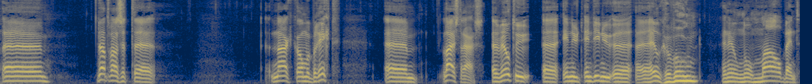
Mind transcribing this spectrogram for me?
Eh, dat was het eh, nagekomen bericht. Ehm, luisteraars, eh, wilt u, eh, in u indien u heel gewoon en heel normaal bent,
